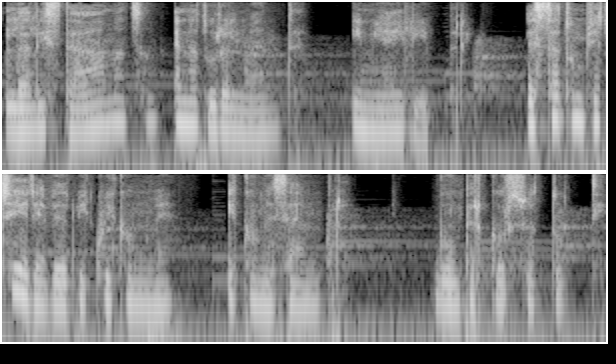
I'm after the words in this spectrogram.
la lista Amazon e naturalmente i miei libri. È stato un piacere avervi qui con me e come sempre, buon percorso a tutti.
